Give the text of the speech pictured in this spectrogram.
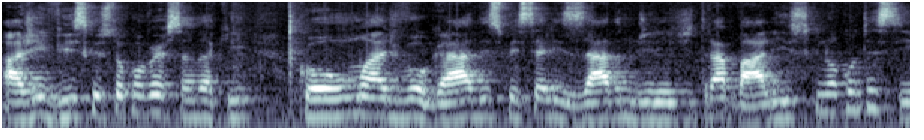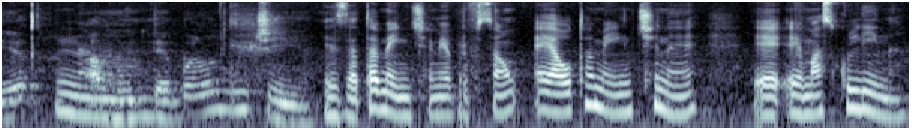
Haja em vista que eu estou conversando aqui com uma advogada especializada no direito de trabalho, e isso que não acontecia não. há muito tempo, não, não tinha. Exatamente, a minha profissão é altamente né, é, é masculina.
